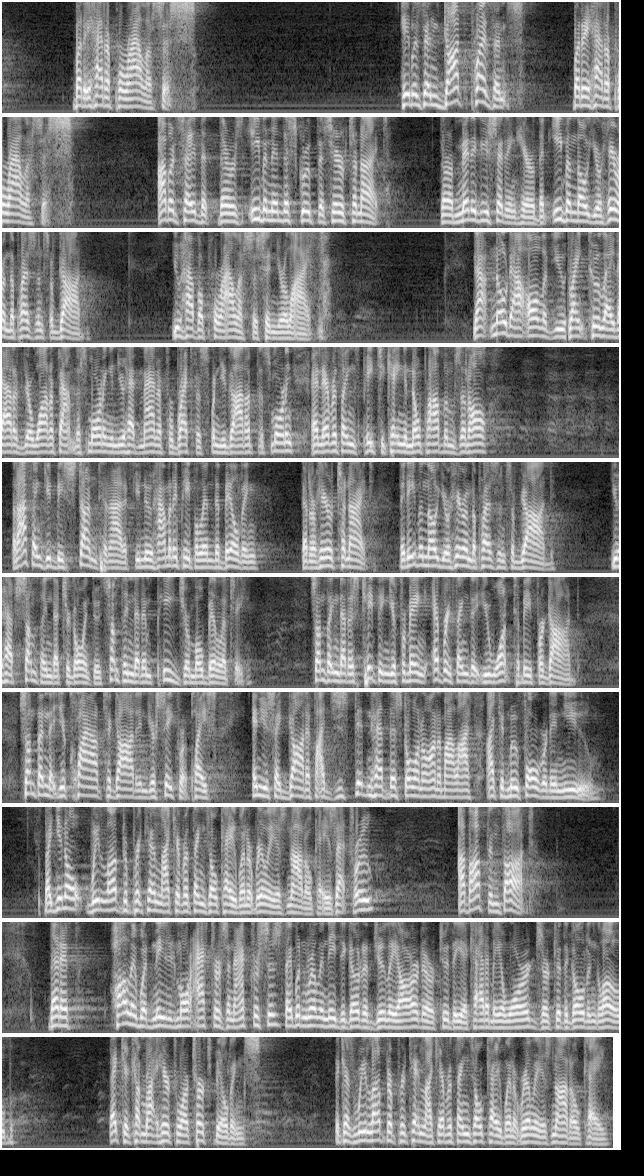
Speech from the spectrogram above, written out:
but he had a paralysis. He was in God's presence, but he had a paralysis. I would say that there's even in this group that's here tonight, there are many of you sitting here that even though you're here in the presence of God, you have a paralysis in your life. Now, no doubt all of you drank Kool Aid out of your water fountain this morning and you had manna for breakfast when you got up this morning and everything's peachy king and no problems at all. But I think you'd be stunned tonight if you knew how many people in the building that are here tonight that even though you're here in the presence of God, you have something that you're going through, something that impedes your mobility, something that is keeping you from being everything that you want to be for God, something that you cry out to God in your secret place and you say, God, if I just didn't have this going on in my life, I could move forward in you. But you know, we love to pretend like everything's okay when it really is not okay. Is that true? I've often thought that if Hollywood needed more actors and actresses. They wouldn't really need to go to Juilliard or to the Academy Awards or to the Golden Globe. They could come right here to our church buildings because we love to pretend like everything's okay when it really is not okay.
